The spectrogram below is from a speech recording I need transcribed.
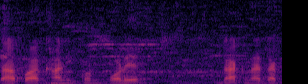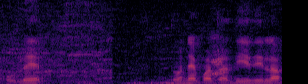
তারপর খানিকক্ষণ পরে ঢাকনাটা খুলে ধনে পাতা দিয়ে দিলাম।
